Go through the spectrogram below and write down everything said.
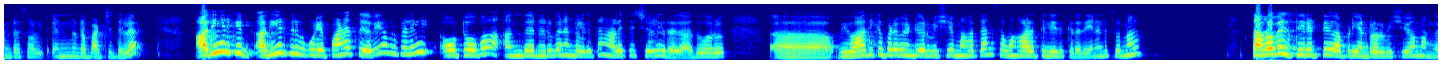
என்ற சொல் என்கிற பட்சத்துல அதிகரிக்க அதிகரித்திருக்கக்கூடிய பண தேவை அவர்களை ஓட்டோவா அந்த நிறுவனங்களுக்கு தான் அழைத்து செல்கிறது. அது ஒரு ஆஹ் விவாதிக்கப்பட வேண்டிய ஒரு விஷயமாகத்தான் சமகாலத்தில் இருக்கிறது. என்னன்னு சொன்னால் தகவல் திருட்டு அப்படின்ற ஒரு விஷயம் அங்க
